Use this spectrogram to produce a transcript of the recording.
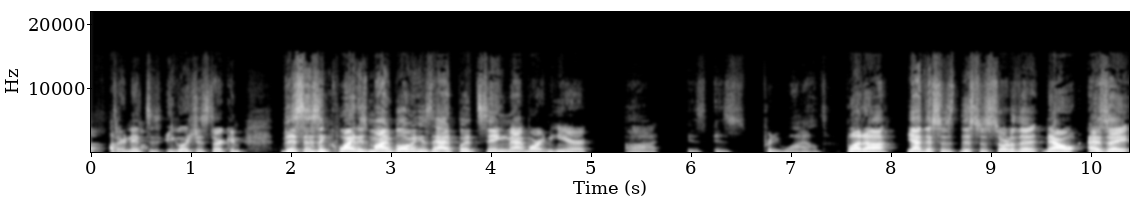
turned into Igor Shesterkin. This isn't quite as mind blowing as that, but seeing Matt Martin here uh, is is pretty wild. But uh, yeah, this is this is sort of the now as a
